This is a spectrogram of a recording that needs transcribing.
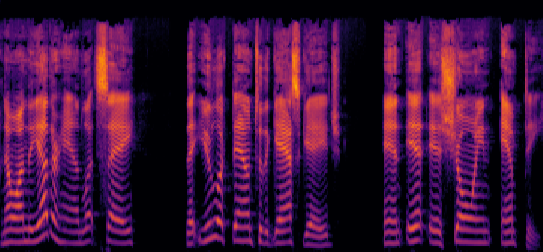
Now, on the other hand, let's say that you look down to the gas gauge and it is showing empty.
